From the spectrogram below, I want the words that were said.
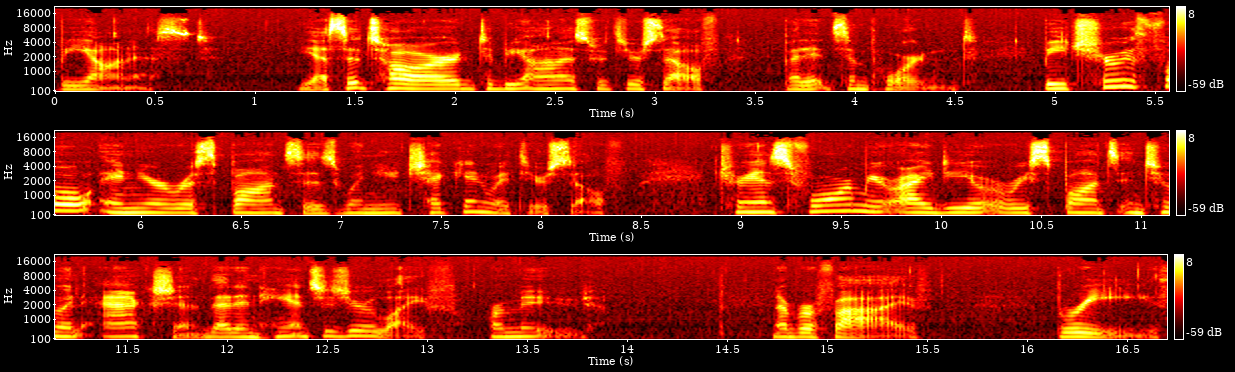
be honest. Yes, it's hard to be honest with yourself, but it's important. Be truthful in your responses when you check in with yourself. Transform your idea or response into an action that enhances your life or mood. Number five, breathe.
